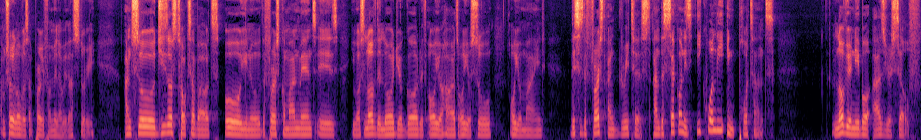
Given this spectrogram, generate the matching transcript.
I'm sure a lot of us are probably familiar with that story. And so Jesus talks about, oh, you know, the first commandment is you must love the Lord your God with all your heart, all your soul, all your mind. This is the first and greatest. And the second is equally important love your neighbor as yourself.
